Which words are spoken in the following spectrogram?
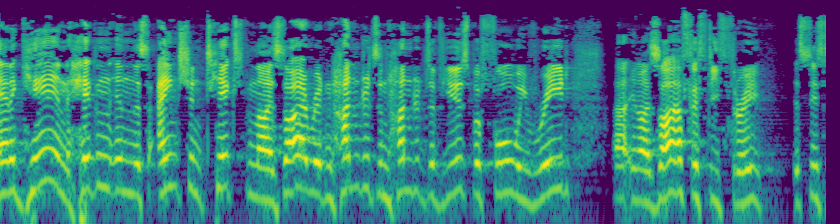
and again, hidden in this ancient text in Isaiah, written hundreds and hundreds of years before we read uh, in Isaiah 53, it says,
